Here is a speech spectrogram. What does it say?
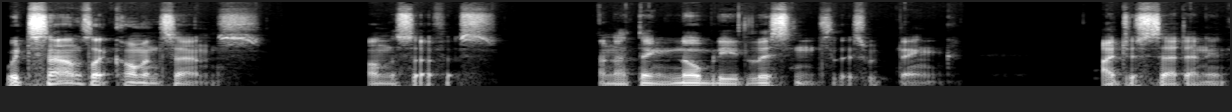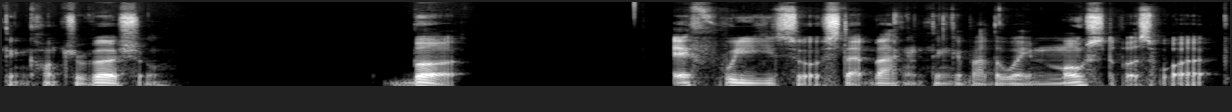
which sounds like common sense on the surface. And I think nobody listening to this would think I just said anything controversial. But if we sort of step back and think about the way most of us work,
